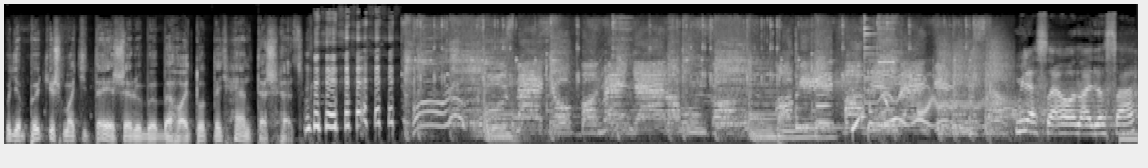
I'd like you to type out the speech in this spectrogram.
hogy a Pöttyös Matyi teljes erőből behajtott egy henteshez. Húzd meg jobban, menj el a munka, aki itt van, mindenki dúzza. Mi leszel, ha nagy leszel?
